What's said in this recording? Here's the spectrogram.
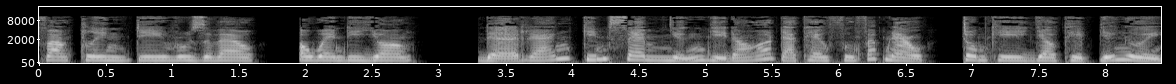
Franklin D. Roosevelt, Owen D. Young, để ráng kiếm xem những gì đó đã theo phương pháp nào trong khi giao thiệp với người.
